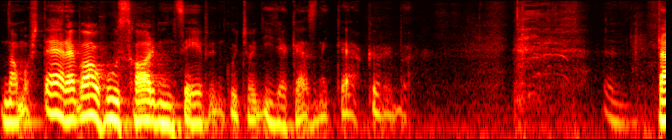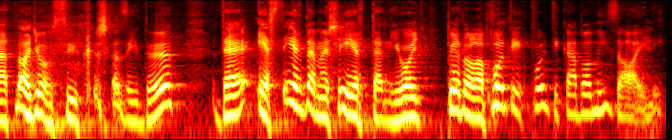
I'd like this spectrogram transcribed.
Na most erre van 20-30 évünk, úgyhogy igyekezni kell körülbelül. Tehát nagyon szűkös az idő, de ezt érdemes érteni, hogy például a politikában mi zajlik.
